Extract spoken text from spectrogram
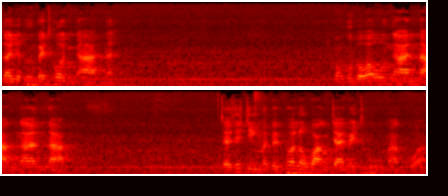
เราอย่าเพิ่งไปโทษงานนะบางคนบอกว่าโอ้งานหนักงานหนัก แต่ที่จริงมันเป็นเพราะเราวางใจไม่ถูกมากกว่า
